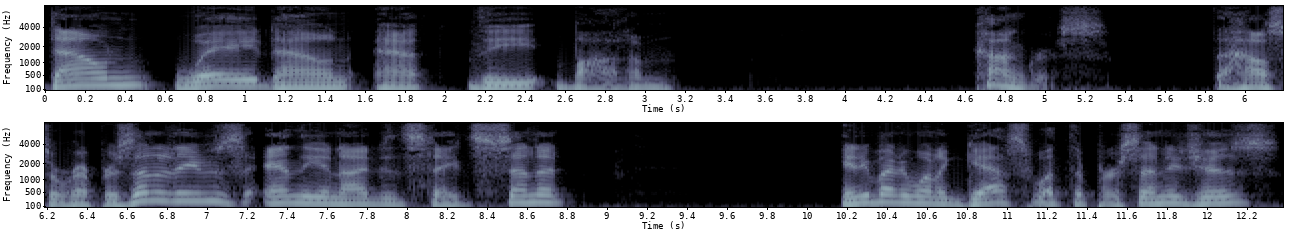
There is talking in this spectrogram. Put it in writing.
down, way down at the bottom, Congress the House of Representatives and the United States Senate. Anybody want to guess what the percentage is?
